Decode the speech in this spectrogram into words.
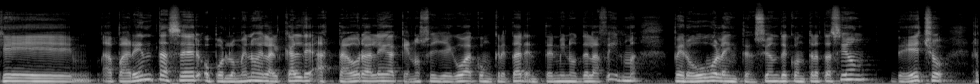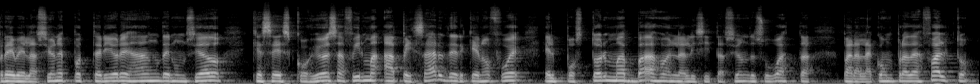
que aparenta ser, o por lo menos el alcalde hasta ahora alega que no se llegó a concretar en términos de la firma, pero hubo la intención de contratación. De hecho, revelaciones posteriores han denunciado que se escogió esa firma a pesar de que no fue el postor más bajo en la licitación de subasta para la compra de asfalto.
